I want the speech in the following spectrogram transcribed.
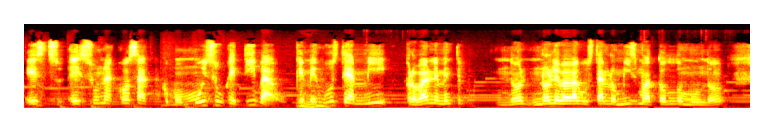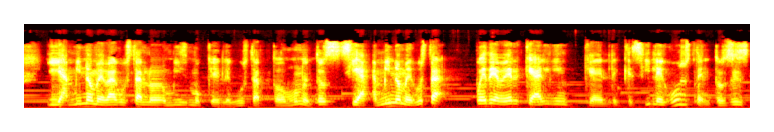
es, es una cosa como muy subjetiva, que me guste a mí probablemente no, no, le va a gustar lo mismo a todo el mundo y a mí no me va a gustar lo mismo que le gusta a todo el mundo. Entonces, si a mí no me gusta, puede haber que alguien que, que sí le guste. Entonces,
